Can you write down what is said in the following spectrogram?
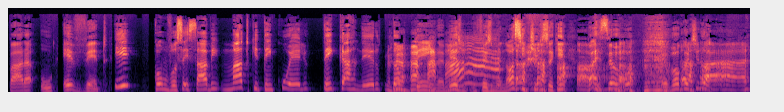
para o evento. E como vocês sabem, mato que tem coelho, tem carneiro também, não é mesmo? Não fez o menor sentido isso aqui, mas eu vou, eu vou continuar.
